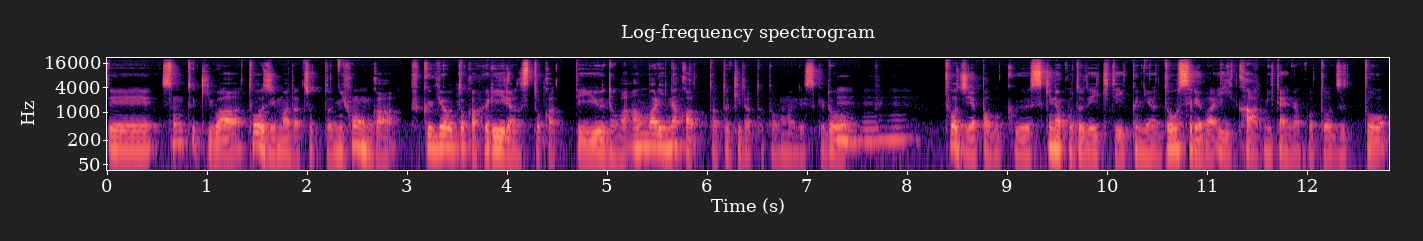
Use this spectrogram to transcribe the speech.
でその時は当時まだちょっと日本が副業とかフリーランスとかっていうのがあんまりなかった時だったと思うんですけど、うんうん当時やっぱ僕好きなことで生きていくにはどうすればいいかみたいなことをずっと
